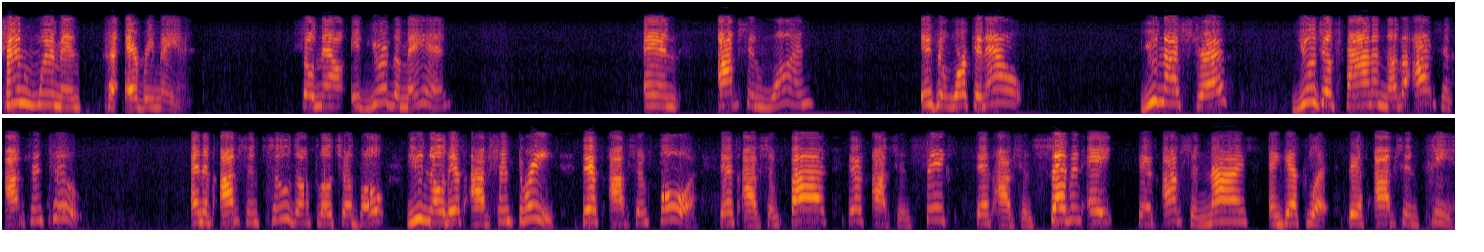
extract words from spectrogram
Ten women to every man. So now, if you're the man, and option one isn't working out, you're not stressed. You just find another option, option two. And if option two don't float your boat, you know there's option three. There's option four. There's option five. There's option six. There's option seven, eight. There's option nine. And guess what? There's option 10.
